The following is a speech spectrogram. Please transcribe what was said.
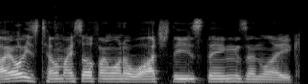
I always tell myself I want to watch these things and like,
